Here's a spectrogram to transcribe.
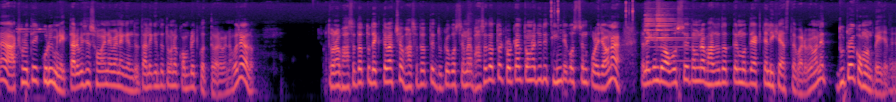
হ্যাঁ আঠেরো থেকে কুড়ি মিনিট, তার বেশি সময় নেবে না কিন্তু, তাহলে কিন্তু তোমরা কমপ্লিট করতে পারবে না, বোঝা গেলো? তোমরা ভাষাতত্ত্ব দেখতে পাচ্ছ, ভাষাতত্ত্বের দুটো কোশ্চেন মানে ভাষাতত্ত্ব টোটাল তোমরা যদি তিনটে কোশ্চেন পড়ে যাও না, তাহলে কিন্তু অবশ্যই তোমরা ভাষাতত্ত্বের মধ্যে একটা লিখে আসতে পারবে মানে দুটোই কমন পেয়ে যাবে।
